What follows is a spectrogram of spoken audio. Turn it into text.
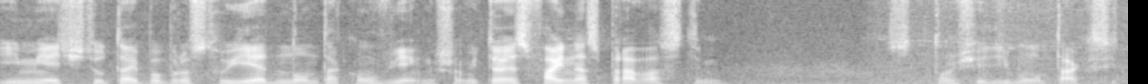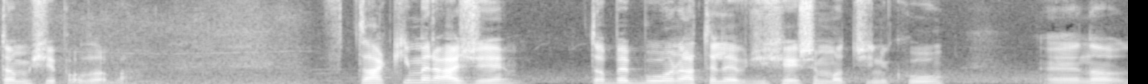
I mieć tutaj po prostu jedną taką większą. I to jest fajna sprawa z tym, z tą siedzibą taksi. To mi się podoba. W takim razie, to by było na tyle w dzisiejszym odcinku. E, No,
